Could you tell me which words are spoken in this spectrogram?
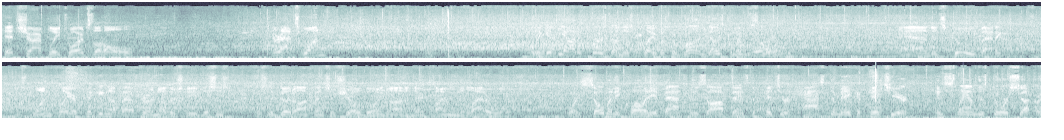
Hit sharply towards the hole. That's one. Well, they get the out at first on this play, but the run does come in to score. And it's Koo batting. Just one player picking up after another, Steve. This is this is a good offensive show going on, and they're climbing the ladder with it. Boy, so many quality at bats for this offense. The pitcher has to make a pitch here and slam this door shut, or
